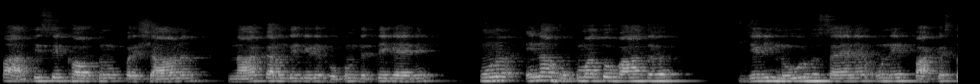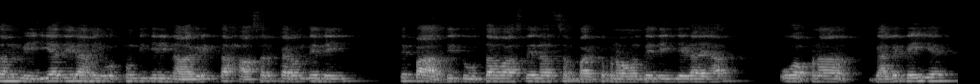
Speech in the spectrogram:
ਭਾਰਤੀ ਸਿੱਖ ਔਰਤ ਨੂੰ ਪਰੇਸ਼ਾਨ ਨਾ ਕਰਨ ਦੇ ਜਿਹੜੇ ਹੁਕਮ ਦਿੱਤੇ ਗਏ ਨੇ, ਹੁਣ ਇਹਨਾਂ ਹੁਕਮਾਂ ਤੋਂ ਬਾਅਦ ਜਿਹੜੀ ਨੂਰ ਹੁਸੈਨ ਹੈ, ਉਹਨੇ ਪਾਕਿਸਤਾਨ ਮੀਡੀਆ ਦੇ ਰਾਹੀਂ ਉੱਥੋਂ ਦੀ ਜਿਹੜੀ ਨਾਗਰਿਕਤਾ ਹਾਸਲ ਕਰਨ ਦੇ ਲਈ ਤੇ ਭਾਰਤੀ ਦੂਤਾਂ ਵਾਸਤੇ ਨਾਲ ਸੰਪਰਕ ਬਣਾਉਣ ਦੇ ਲਈ ਜਿਹੜਾ ਆ, ਉਹ ਆਪਣਾ ਗੱਲ ਕਹੀ ਹੈ।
